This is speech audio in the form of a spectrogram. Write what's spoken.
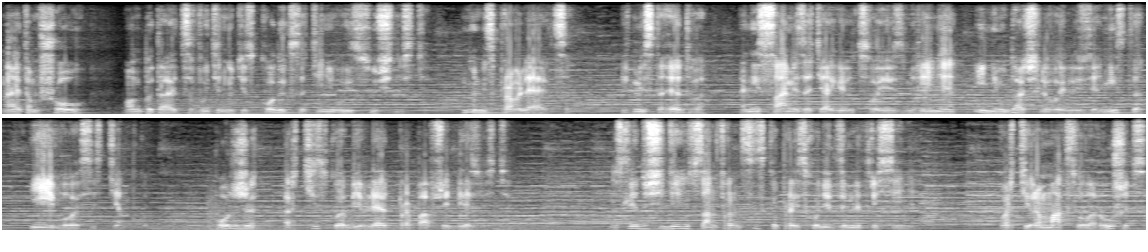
На этом шоу он пытается вытянуть из кодекса теневые сущности, но не справляется. И вместо этого они сами затягивают свое измерение и неудачливого иллюзиониста и его ассистентку. Позже артистку объявляют пропавшей без вести. На следующий день в Сан-Франциско происходит землетрясение. Квартира Максвелла рушится,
